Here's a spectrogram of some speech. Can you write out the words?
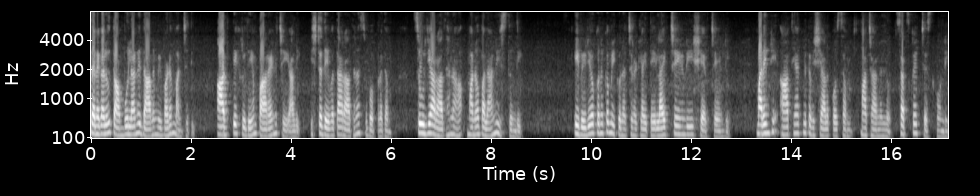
శనగలు తాంబూలాన్ని దానం ఇవ్వడం మంచిది. ఆదిత్య హృదయం పారాయణ చేయాలి. ఇష్టదేవతారాధన శుభప్రదం. సూర్యారాధన మనోబలాన్ని ఇస్తుంది. ఈ వీడియో కనుక మీకు నచ్చినట్లయితే లైక్ చేయండి షేర్ చేయండి. మరిన్ని ఆధ్యాత్మిక విషయాల కోసం మా ఛానల్ను సబ్స్క్రైబ్ చేసుకోండి.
